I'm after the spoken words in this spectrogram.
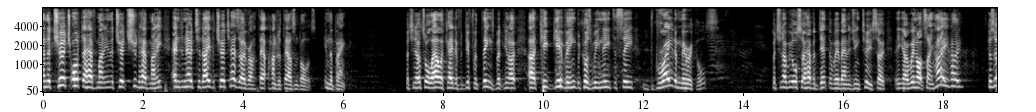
And the church ought to have money and the church should have money. And you know, today the church has over $100,000 in the bank. But you know, it's all allocated for different things. But you know, uh, keep giving because we need to see greater miracles. But you know, we also have a debt that we're managing too. So, you know, we're not saying, hey, know, because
